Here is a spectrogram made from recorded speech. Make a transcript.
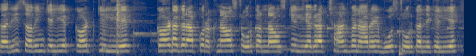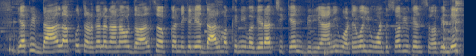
करी सर्विंग के लिए कर्ट के लिए कर्ड अगर आपको रखना हो स्टोर करना हो, उसके लिए अगर आप छाछ बना रहे हैं, वो स्टोर करने के लिए, या फिर दाल आपको तड़का लगाना हो, दाल सर्व करने के लिए, दाल मखनी वगैरह chicken biryani whatever you want to serve you can serve in this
